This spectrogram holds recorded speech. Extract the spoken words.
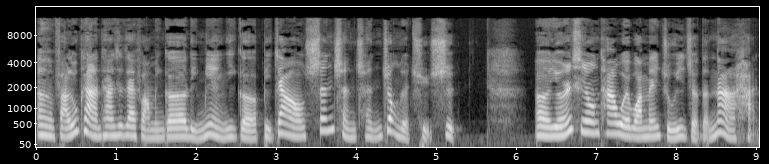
嗯，法鲁卡他是在弗朗明哥里面一个比较深沉沉重的曲式。呃，有人形容他为完美主义者的呐喊，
